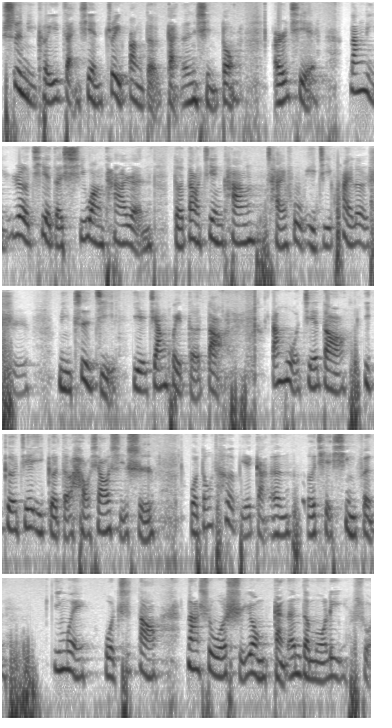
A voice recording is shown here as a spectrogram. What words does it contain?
是你可以展现最棒的感恩行动。而且，当你热切地希望他人得到健康、财富以及快乐时，你自己也将会得到。当我接到一个接一个的好消息时，我都特别感恩而且兴奋，因为我知道那是我使用感恩的魔力所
